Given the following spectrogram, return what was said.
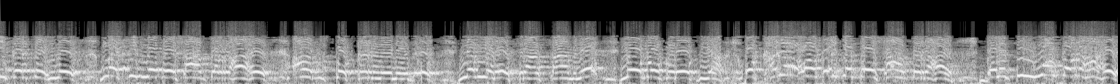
میں کرتے ہوئے مسجد میں پیشاب کر رہا ہے۔ آپ اس کو کر لینے دو۔ نبی السلام نے لوگوں کو روک دیا وہ کھڑے ہو کر کے پیشاب کر رہا ہے۔ غلطی وہ کر رہا ہے۔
